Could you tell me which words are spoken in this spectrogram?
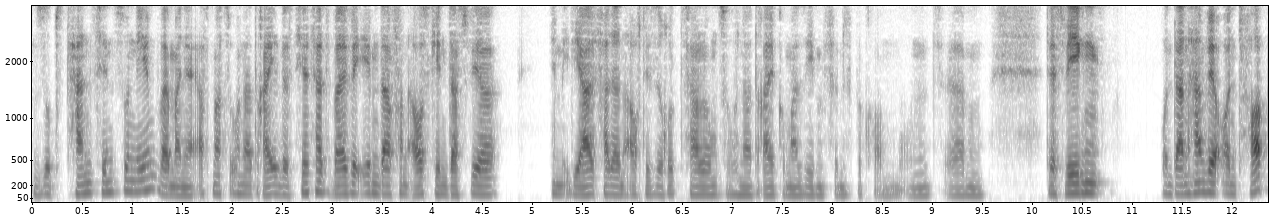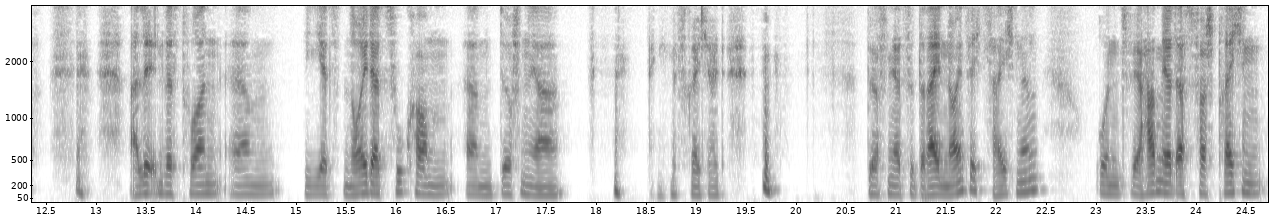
Substanz hinzunehmen, weil man ja erstmal zu 103 investiert hat, weil wir eben davon ausgehen, dass wir im Idealfall dann auch diese Rückzahlung zu 103,75 bekommen. Und ähm, deswegen, und dann haben wir on top alle Investoren, ähm, die jetzt neu dazukommen, ähm, dürfen ja, eigentlich eine Frechheit, dürfen ja zu 93 zeichnen. Und wir haben ja das Versprechen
